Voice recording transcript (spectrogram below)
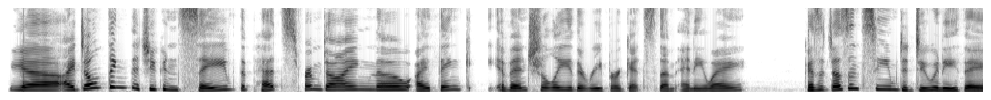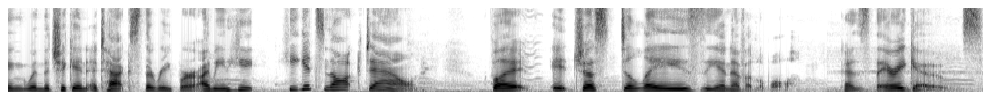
Yeah, I don't think that you can save the pets from dying, though. I think eventually the Reaper gets them anyway. Because it doesn't seem to do anything when the chicken attacks the Reaper. I mean, he, he gets knocked down, but it just delays the inevitable. Because there he goes.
